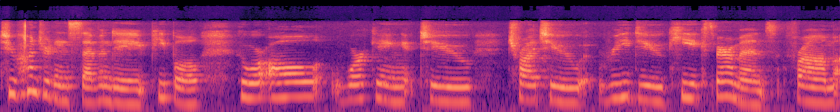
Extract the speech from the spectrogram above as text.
270 people who were all working to try to redo key experiments from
